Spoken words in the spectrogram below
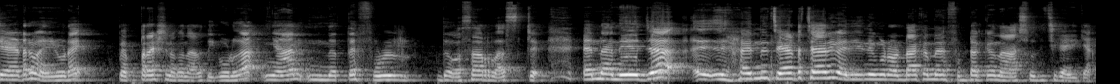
ചേട്ടനും അതിലൂടെ പ്രിപ്പറേഷനൊക്കെ കൊടുക്കുക ഞാൻ ഇന്നത്തെ ഫുൾ ദിവസം റെസ്റ്റ് എന്നാന്ന് ചോദിച്ചാൽ ഇന്ന് ചേട്ടച്ചാരും വരിയും കൂടെ ഉണ്ടാക്കുന്ന ഫുഡൊക്കെ ഒന്ന് ആസ്വദിച്ച് കഴിക്കാം.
